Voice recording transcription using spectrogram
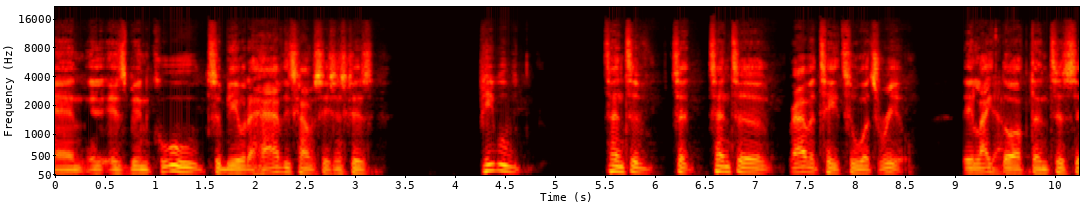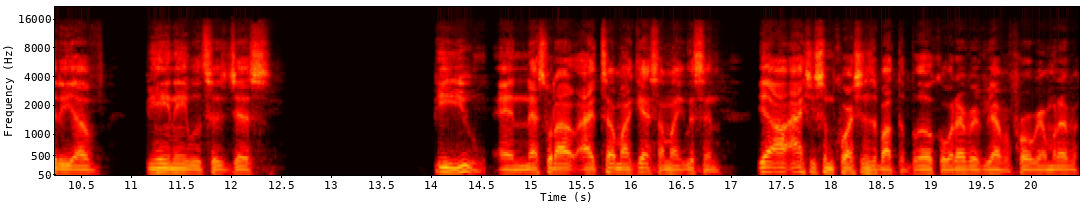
And it, has been cool to be able to have these conversations because people tend to, to tend to gravitate to what's real. They like yeah. the authenticity of being able to just be you. And that's what I, I tell my guests. I'm like, listen, yeah, I'll ask you some questions about the book or whatever if you have a program, whatever.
